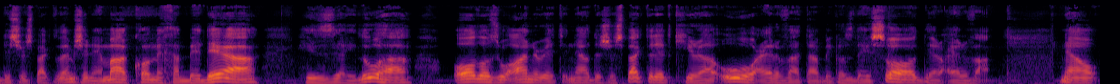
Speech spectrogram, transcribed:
disrespect them. Shene'emar kol mechabedea his iluha. All those who honor it now disrespected it. Kira'u ervata because they saw their erva. Now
